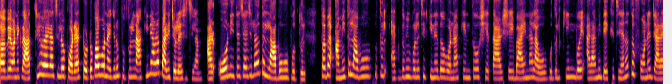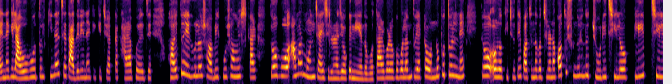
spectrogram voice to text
তবে অনেক রাত্রি হয়ে গেছিল, পরে আর টোটো পাবো না, এই জন্য পুতুল না কিনে আমরা বাড়ি চলে এসেছিলাম। আর ও নিতে চাইছিল না তো লাবুবু পুতুল। তবে আমি তো লাবুবু পুতুল একদমই বলেছি কিনে দেবো না, কিন্তু সে তার সেই বায়না লাবুবু পুতুল কিনবই। আর আমি দেখেছি, জানো তো, ফোনে যারাই নাকি লাউ পুতুল কিনেছে, তাদেরই নাকি কিছু একটা খারাপ হয়েছে। হয়তো এগুলো সবই কুসংস্কার। তবুও আমার মন চাইছিল না যে ওকে নিয়ে দেবো। তারপর ওকে বললাম, তুই একটা অন্য পুতুল নে। তো ও কিছুতেই পছন্দ করছিল না। কত সুন্দর সুন্দর চুড়ি ছিল, ক্লিপ ছিল,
